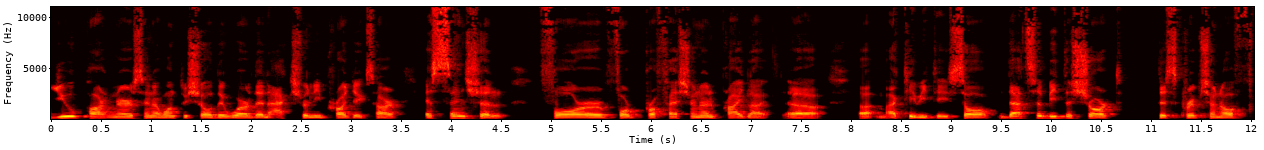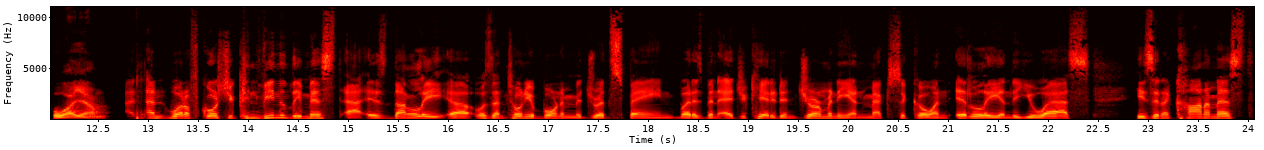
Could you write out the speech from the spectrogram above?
You partners and I want to show the world that actually projects are essential for for professional pride uh, uh, activities. So that's a bit a short description of who I am. And, and what, of course, you conveniently missed uh, is only uh, was Antonio born in Madrid, Spain, but has been educated in Germany and Mexico and Italy and the U.S. He's an economist.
